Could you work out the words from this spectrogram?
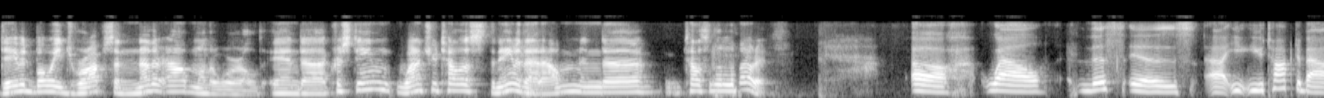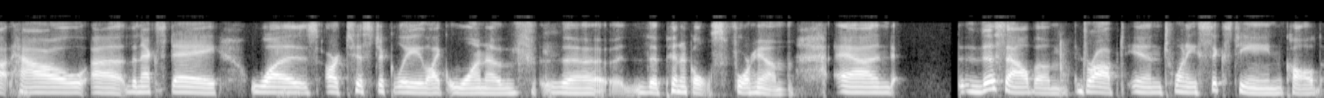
David Bowie drops another album on the world. And uh, Christine, why don't you tell us the name of that album and uh, tell us a little about it? Oh, well, this is, uh, you, you talked about how uh, the next day was artistically like one of the the pinnacles for him. And this album dropped in 2016 called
